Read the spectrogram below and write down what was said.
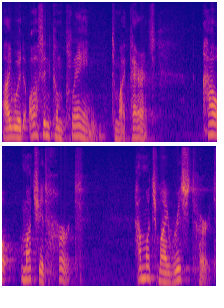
I would often complain to my parents how much it hurt, how much my wrist hurt.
